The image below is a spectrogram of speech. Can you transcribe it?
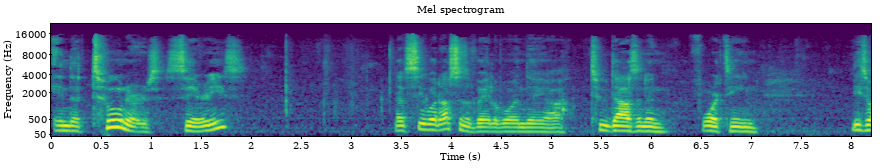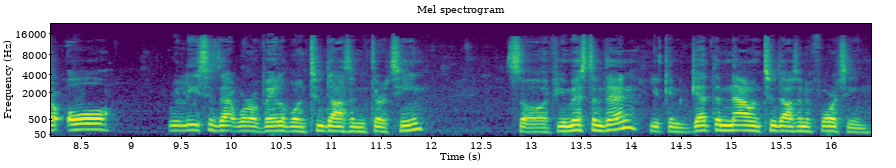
in the Tuners series. Let's see what else is available in the uh, 2014. These are all releases that were available in 2013. So if you missed them then, you can get them now in 2014.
